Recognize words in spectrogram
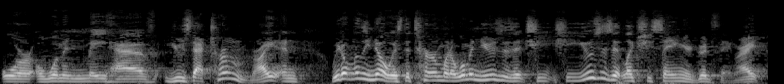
or a woman may have used that term, right? And we don't really know. Is the term, when a woman uses it, she, she uses it like she's saying a good thing, right?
